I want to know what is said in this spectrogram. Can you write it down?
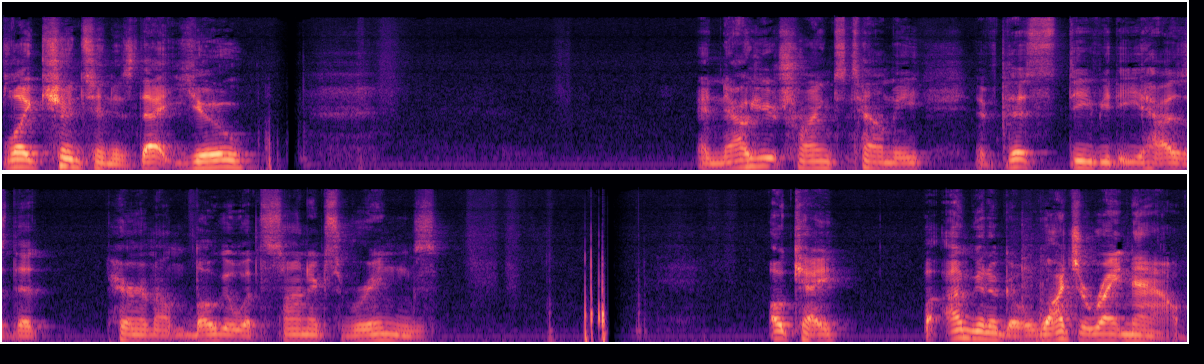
Blake Kenton, is that you? And now you're trying to tell me if this DVD has the Paramount logo with Sonic's rings. Okay, but I'm gonna go watch it right now.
